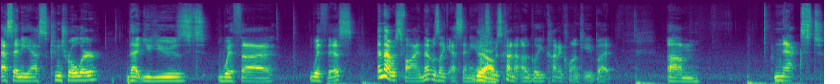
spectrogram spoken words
SNES controller that you used with uh, with this, and that was fine. That was like SNES. Yeah. It was kind of ugly, kind of clunky, but um, next.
